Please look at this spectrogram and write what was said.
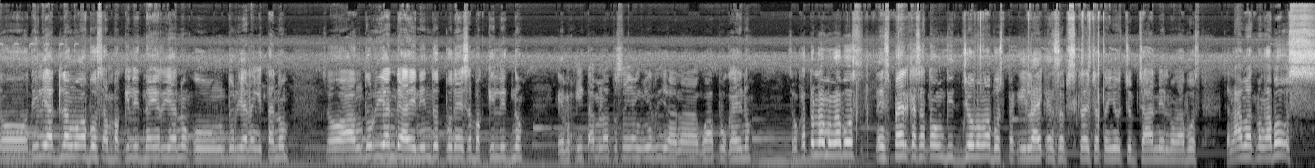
No diliad lang mga boss ang bakilid na area no kung durian ang itanom. So ang durian dai nindot po dai sa bakilid no. Kay makita man nato sa yang area na gwapo kayo no. So kato lang mga boss, na-inspire ka sa tong video mga boss, paki-like and subscribe sa tong YouTube channel mga boss. Salamat mga boss.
